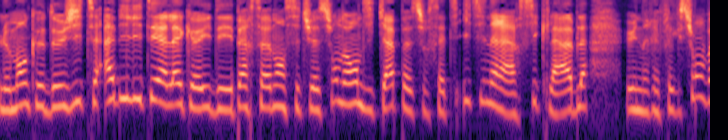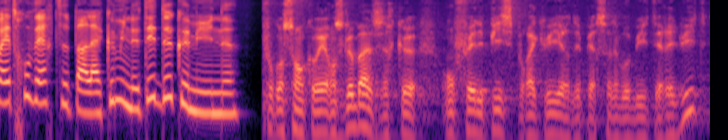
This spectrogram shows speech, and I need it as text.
le manque de gîtes habilités à l'accueil des personnes en situation de handicap sur cet itinéraire cyclable. Une réflexion va être ouverte par la communauté de communes. Il faut qu'on soit en cohérence globale, c'est-à-dire qu'on fait des pistes pour accueillir des personnes à mobilité réduite,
